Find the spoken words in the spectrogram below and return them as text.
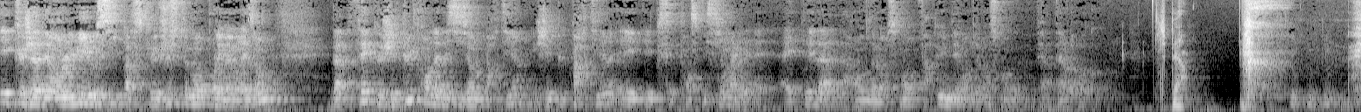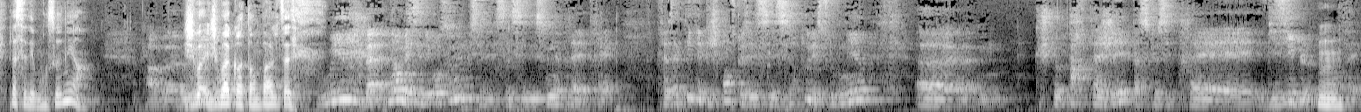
et que j'avais en lui aussi parce que justement pour les mêmes raisons, bah, fait que j'ai pu prendre la décision de partir, et j'ai pu partir, et, que cette transmission a, a été la, rampe de lancement, enfin une des rampes de lancement vers, vers le record. Super. Là, c'est des bons souvenirs. Ah bah je, vois, je, vois, quand on parle ça. Oui, bah, non, mais c'est des bons souvenirs, c'est des souvenirs très, très, très actifs, et puis je pense que c'est surtout des souvenirs euh, que je peux partager parce que c'est très visible, hmm. en fait.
